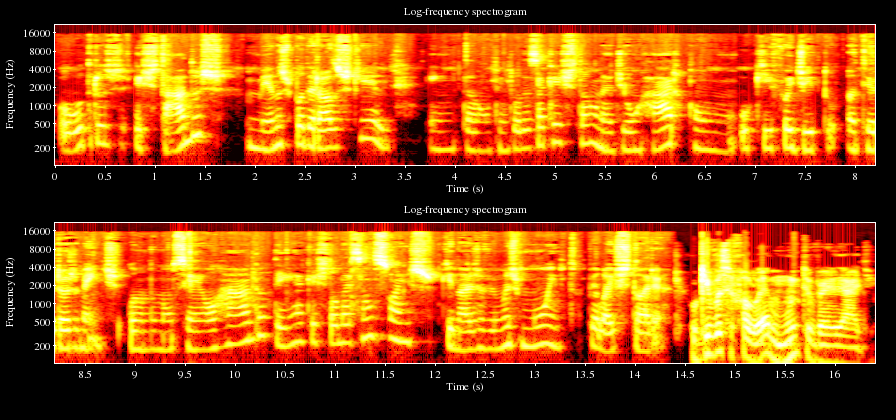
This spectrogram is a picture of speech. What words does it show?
Outros estados menos poderosos que ele. Então, tem toda essa questão, né, de honrar com o que foi dito anteriormente. Quando não se é honrado, tem a questão das sanções, que nós já vimos muito pela história. O que você falou é muito verdade,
